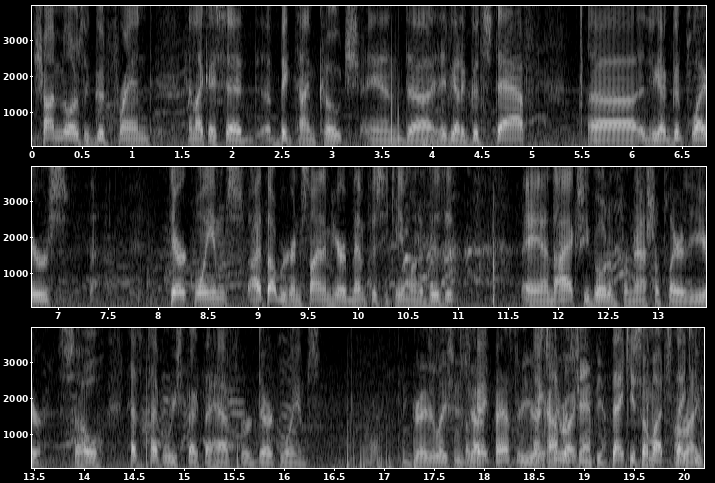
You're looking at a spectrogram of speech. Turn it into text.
Sean Miller's a good friend, and like I said, a big time coach, and uh, they've got a good staff. Uh, they've got good players. Derrick Williams, I thought we were going to sign him here at Memphis. He came on a visit, and I actually voted him for National Player of the Year. So that's the type of respect I have for Derrick Williams. All right. Congratulations, Josh Okay. Pastner. You're Thanks, a conference Leroy. champion. Thank you so much. Thank right. you.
